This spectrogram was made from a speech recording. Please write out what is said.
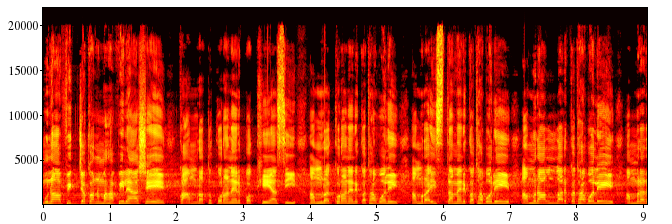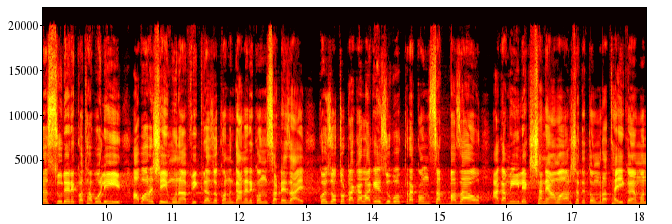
মুনাফিক যখন মাহফিলে আসে আমরা তো কোরআনের পক্ষে আসি আমরা কোরআনের কথা বলি আমরা ইসলামের কথা বলি আমরা আল্লাহর কথা বলি আমরা রসুলের কথা বলি, আবার সেই মুনাফিকরা যখন গানের কনসার্টে যায়, কয়, যত টাকা লাগে যুবকরা কনসার্ট বাজাও, আগামী ইলেকশনে আমার সাথে তোমরা থাইক, এমন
